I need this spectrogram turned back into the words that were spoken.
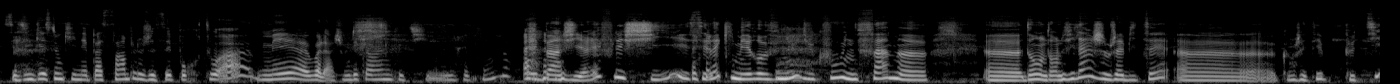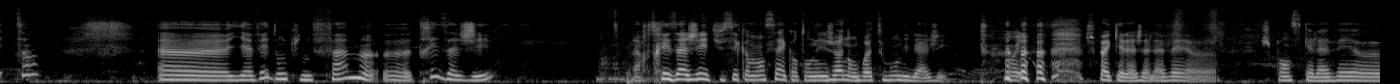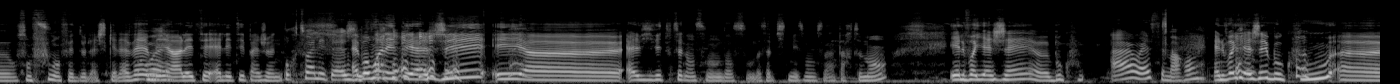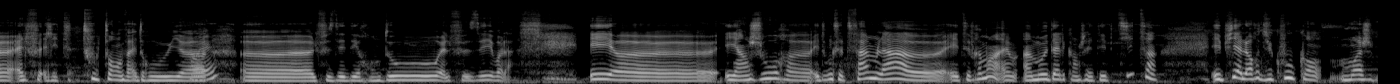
C'est une question qui n'est pas simple, je sais pour toi, mais euh, voilà, je voulais quand même que tu y répondes. Eh ben, j'y ai réfléchi. Et c'est vrai qu'il m'est revenu, du coup, une femme euh, dans, dans le village où j'habitais quand j'étais petite. Il y avait donc une femme très âgée. Alors, très âgée, tu sais comment c'est. Quand on est jeune, on voit tout le monde, il est âgé. Oui. je sais pas quel âge elle avait. euh, je pense qu'elle avait. euh, on s'en fout en fait de l'âge qu'elle avait, Ouais. mais elle était, elle était pas jeune. Pour toi, elle était âgée. Et pour moi, elle était âgée et euh, elle vivait toute seule dans, son, dans, son, dans sa petite maison, dans son appartement. Et elle voyageait euh, beaucoup. Ah ouais, c'est marrant. Elle voyageait beaucoup. euh, elle, était tout le temps en vadrouille. euh, Ouais. euh, elle faisait des randos. Elle faisait voilà. Et, euh, et un jour, et donc cette femme là était vraiment un, un modèle quand j'étais petite. Et puis alors du coup, quand moi je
